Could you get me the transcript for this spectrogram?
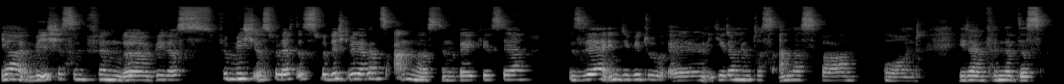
ja, wie ich es empfinde, wie das für mich ist. Vielleicht ist es für dich wieder ganz anders, denn Reiki ist sehr, sehr individuell. Jeder nimmt das anders wahr und jeder empfindet das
